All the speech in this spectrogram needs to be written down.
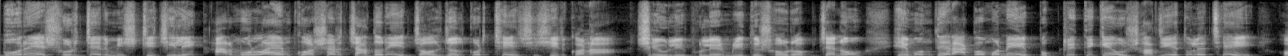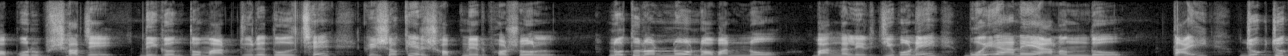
ভোরে সূর্যের মিষ্টি ঝিলিক আর মোলায়েম কুয়াশার চাদরে জলজল করছে শিশির কণা। শিউলি ফুলের মৃদু সৌরভ যেন হেমন্তের আগমনে প্রকৃতিকেও সাজিয়ে তুলেছে অপরূপ সাজে। দিগন্ত মাঠ জুড়ে দুলছে কৃষকের স্বপ্নের ফসল। নতুন অন্ন নবান্ন, বাঙালির জীবনে বয়ে আনে আনন্দ। তাই যুগ যুগ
